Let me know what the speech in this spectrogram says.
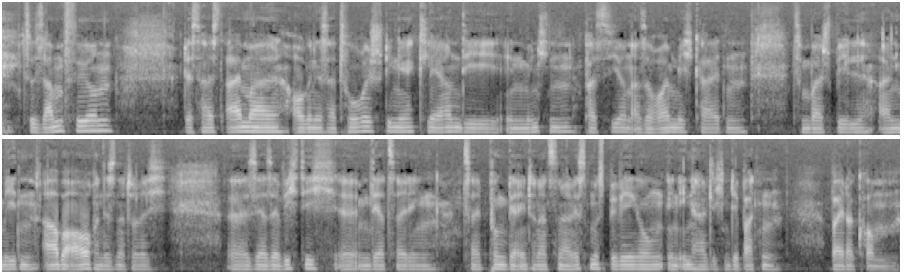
zusammenführen das heißt einmal organisatorisch Dinge klären, die in München passieren, also Räumlichkeiten zum Beispiel anmieten, aber auch, und das ist natürlich äh, sehr, sehr wichtig, äh, im derzeitigen Zeitpunkt der Internationalismusbewegung in inhaltlichen Debatten weiterkommen.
